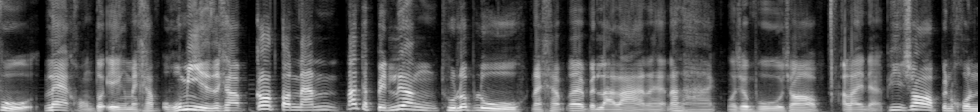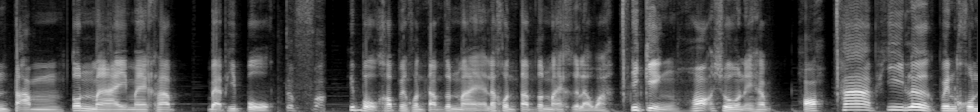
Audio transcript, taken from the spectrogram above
ฟูแรกของตัวเองไหมครับโอ้โหมีสิครับ ก็ตอนนั้นน่าจะเป็นเรื่องทูลบลูนะครับน่าจะเป็นลาล่านะฮะน่ารักหัวชมพูชอบอะไรเนี่ย พี่ชอบเป็นคนตำต้นไม้ไหมครับ แบบพี่โปก The fuck? พี่โปกเขาเป็นคนตำต้นไม้แล้วคนตำต้นไม้คืออะไรวะพี่เก่งเหาะโชว์หน่อยครับเหาะถ้าพี่เลิกเป็นคน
